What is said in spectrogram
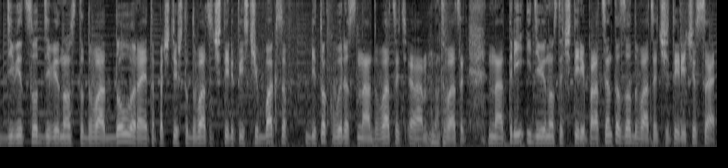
992 доллара, это почти что 24 тысячи баксов, биток вырос на 20, а, на 20, на 3,94% за 24 часа.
